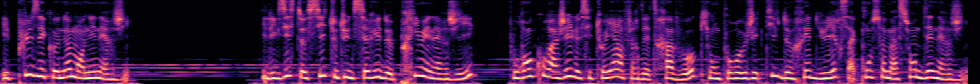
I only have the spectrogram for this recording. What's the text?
et plus économes en énergie. Il existe aussi toute une série de primes énergie pour encourager le citoyen à faire des travaux qui ont pour objectif de réduire sa consommation d'énergie.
